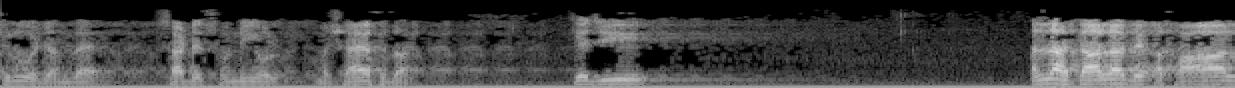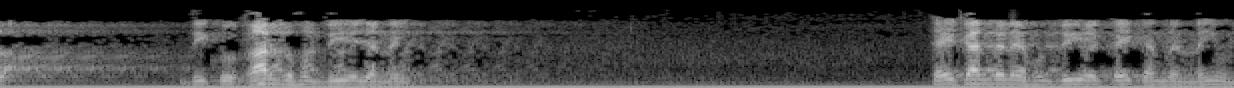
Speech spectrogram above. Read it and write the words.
شروع ہو جاتا ہے۔ سڈے سنی اور مشائخ دا۔ کہ جی اللہ تعالی دے افعال دی کوئی غرض ہوں یا نہیں؟ کئی کہندے ہوں کئی کہندے نہیں ہوں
